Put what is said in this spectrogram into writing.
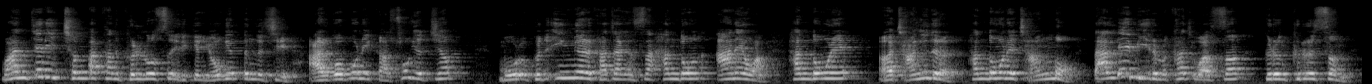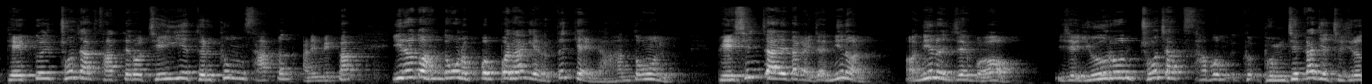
완전히 천박한 글로서 이렇게 욕했던 것이 알고 보니까 속였죠. 뭐, 그저 익명을 가장해서 한동훈 아내와 한동훈의 어, 장인들은 한동훈의 장모, 딸내미 이름을 가져와서 그런 글을 쓴 댓글 조작 사태로 제2의 들금 사건 아닙니까? 이래도 한동훈은 뻔뻔하게 어떻게, 야, 한동훈 배신자에다가 이제 니는, 어, 니는 이제 뭐, 이제 여론 조작 사범, 그 범죄까지 저지른,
